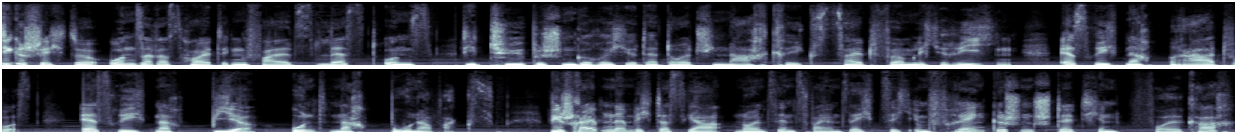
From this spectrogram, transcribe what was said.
Die Geschichte unseres heutigen Falls lässt uns die typischen Gerüche der deutschen Nachkriegszeit förmlich riechen. Es riecht nach Bratwurst, es riecht nach Bier und nach Bonawachs. Wir schreiben nämlich das Jahr 1962 im fränkischen Städtchen Volkach,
